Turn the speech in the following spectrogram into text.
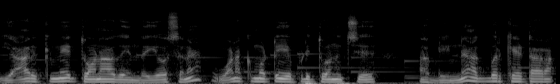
யாருக்குமே தோணாத இந்த யோசனை உனக்கு மட்டும் எப்படி தோணுச்சு? அப்படின்னு அக்பர் கேட்டாராம்.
